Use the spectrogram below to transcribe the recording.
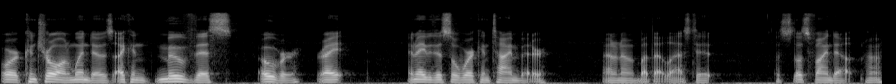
or Control on Windows, I can move this over, right? And maybe this will work in time better. I don't know about that last hit. Let's let's find out, huh?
